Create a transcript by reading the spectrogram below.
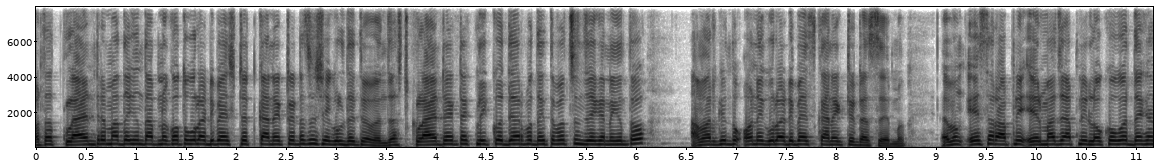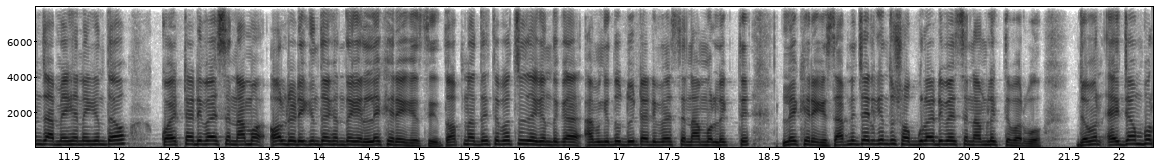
অর্থাৎ ক্লায়েন্টের মাধ্যমে কিন্তু আপনার কতগুলো ডিভাইস কানেক্টেড আছে সেগুলো দেখতে পাবেন। জাস্ট ক্লায়েন্টে একটা ক্লিক করে দেওয়ার পর দেখতে পাচ্ছেন যে এখানে কিন্তু আমার কিন্তু অনেকগুলো ডিভাইস কানেক্টেড আছে। এবং এছাড়াও আপনি এর মাঝে আপনি লক্ষ্য করে দেখেন যে আমি এখানে কিন্তু কয়েকটা ডিভাইসের নাম অলরেডি কিন্তু এখান থেকে লিখে রেখেছি। তো আপনার দেখতে পাচ্ছেন যে এখান থেকে আমি কিন্তু দুইটা ডিভাইসের নামও লিখতে, লিখে রেখেছি। আপনি চাইলে কিন্তু সবগুলা ডিভাইসের নাম লিখতে পারব। যেমন এক্সাম্পল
